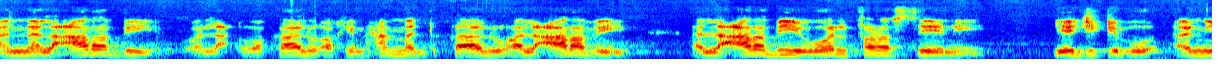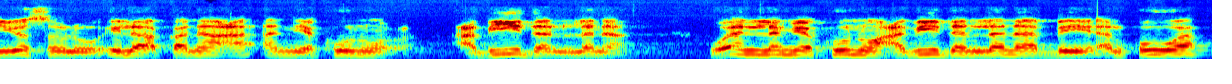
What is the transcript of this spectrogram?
أن العربي وقالوا أخي محمد قالوا العربي العربي والفلسطيني يجب أن يصلوا إلى قناعة أن يكونوا عبيدا لنا وإن لم يكونوا عبيدا لنا بالقوة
